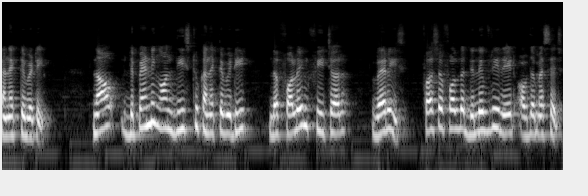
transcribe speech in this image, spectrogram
connectivity. Now depending on these two connectivity the following feature varies. First of all the delivery rate of the message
